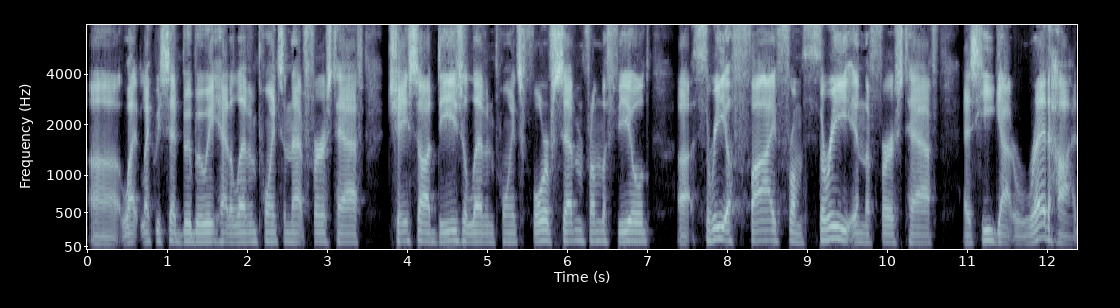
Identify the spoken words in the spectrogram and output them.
Uh, like like we said, Boo Buie had 11 points in that first half. Chase Audige 11 points, four of seven from the field, uh, three of five from three in the first half as he got red hot.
